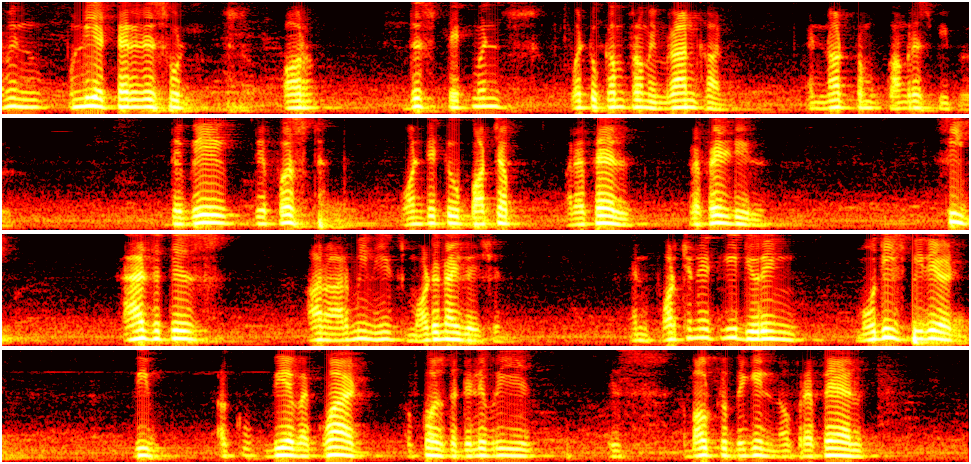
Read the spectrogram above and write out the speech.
I mean, only a terrorist would, or these statements were to come from Imran Khan and not from Congress people. The way they first wanted to botch up Rafale, Rafale deal. See, as it is, our army needs modernization. And fortunately, during Modi's period, we we have acquired, of course, the delivery is about to begin of Rafale,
